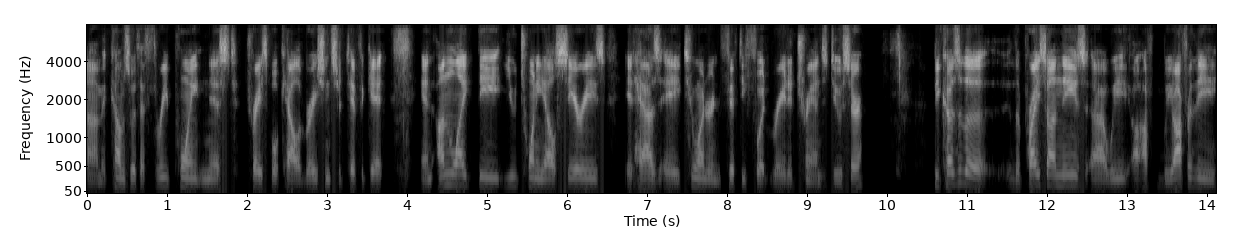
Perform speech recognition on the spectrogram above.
Um, it comes with a three-point NIST traceable calibration certificate, and unlike the U20L series, it has a 250-foot rated transducer. Because of the the price on these, uh, we off, we offer the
